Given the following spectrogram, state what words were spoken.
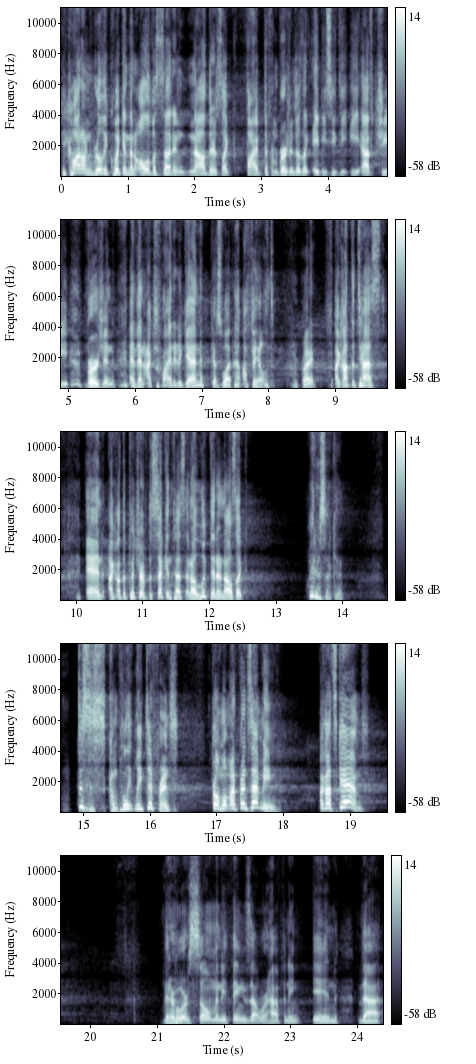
He caught on really quick, and then all of a sudden, now there's like five different versions. There's like A, B, C, D, E, F, G version. And then I tried it again. Guess what? I failed, right? I got the test, and I got the picture of the second test and I looked at it and I was like, wait a second, this is completely different from what my friend sent me. I got scammed. There were so many things that were happening in that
